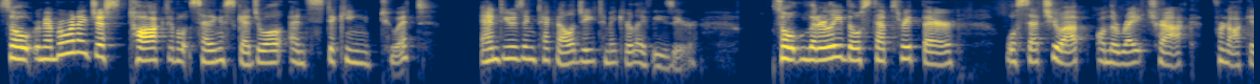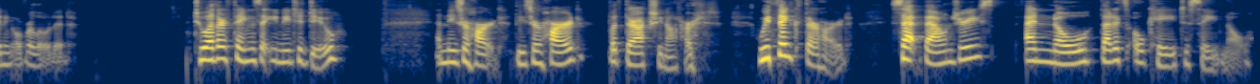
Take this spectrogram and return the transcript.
So, remember when I just talked about setting a schedule and sticking to it and using technology to make your life easier? So, literally, those steps right there will set you up on the right track for not getting overloaded. Two other things that you need to do and these are hard. These are hard, but they're actually not hard. We think they're hard. Set boundaries and know that it's okay to say no.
